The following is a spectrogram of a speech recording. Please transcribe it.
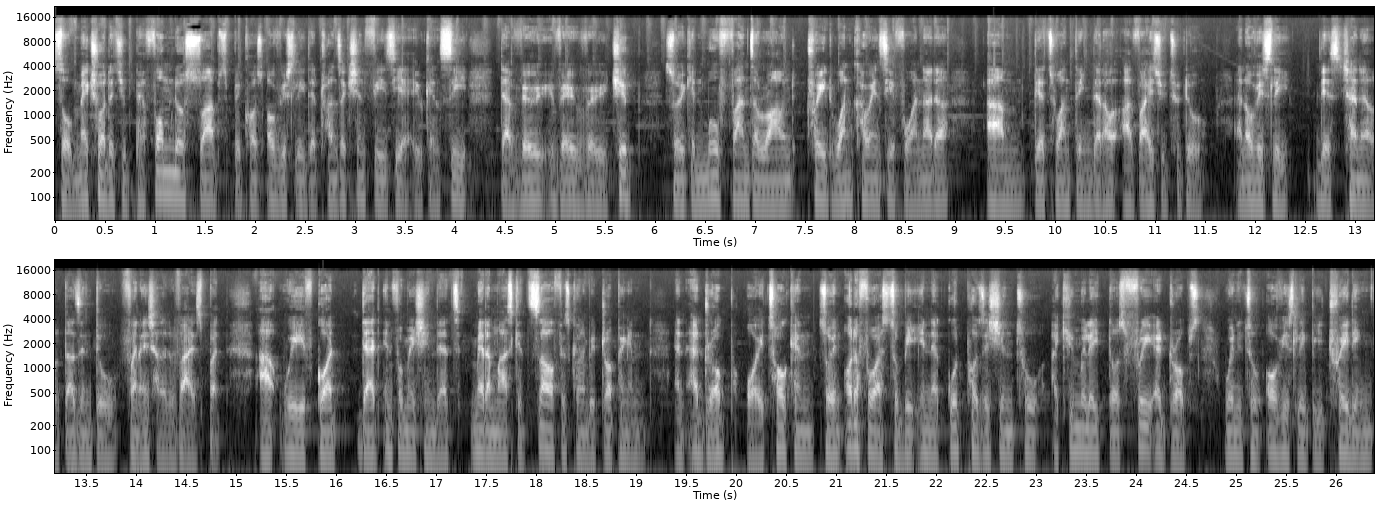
So make sure that you perform those swaps because obviously the transaction fees here, you can see they're very, very, very cheap. So you can move funds around, trade one currency for another um, that's one thing that I'll advise you to do. And obviously, this channel doesn't do financial advice, but uh, we've got that information that MetaMask itself is going to be dropping an, an airdrop or a token. So in order for us to be in a good position to accumulate those free airdrops, we need to obviously be trading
